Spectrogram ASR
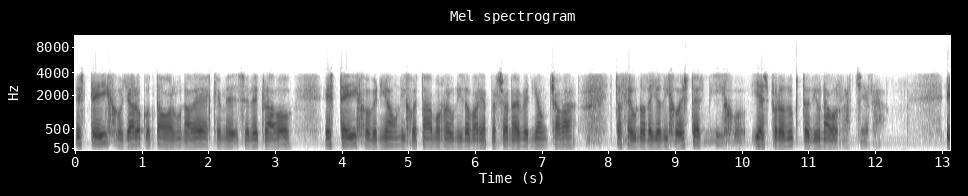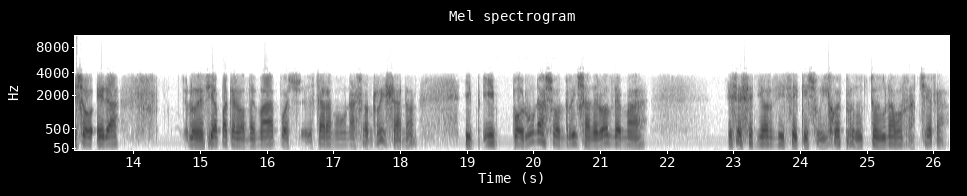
Este hijo, ya lo he contado alguna vez, que me, se me clavó, este hijo, venía un hijo, estábamos reunidos varias personas, venía un chaval, entonces uno de ellos dijo, este es mi hijo, y es producto de una borrachera. Eso era, lo decía para que los demás pues echáramos una sonrisa, ¿no? Y, y por una sonrisa de los demás, ese señor dice que su hijo es producto de una borrachera.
